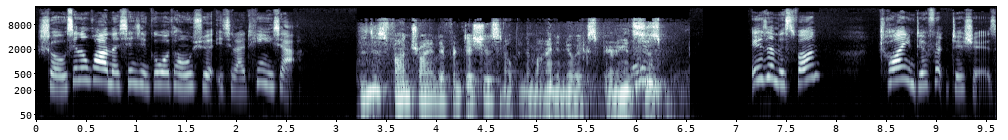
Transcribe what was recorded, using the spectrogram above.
首先的话呢，先请各位同学一起来听一下。Isn't this fun trying different dishes and opening the mind to new experiences? Isn't this fun? Trying different dishes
